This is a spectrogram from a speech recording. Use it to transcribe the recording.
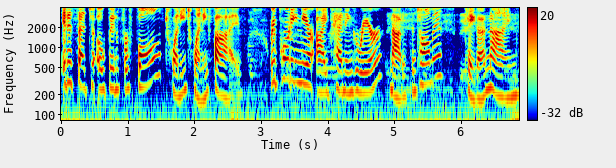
It is set to open for fall of 2025. Reporting near I-10 in Greer, Madison Thomas, KGUN 9.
